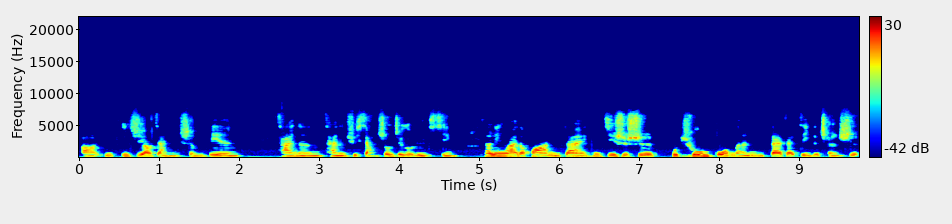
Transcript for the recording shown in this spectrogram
啊，一一直要在你身边，才能才能去享受这个旅行。那另外的话，你在你即使是不出国门，你待在自己的城市，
